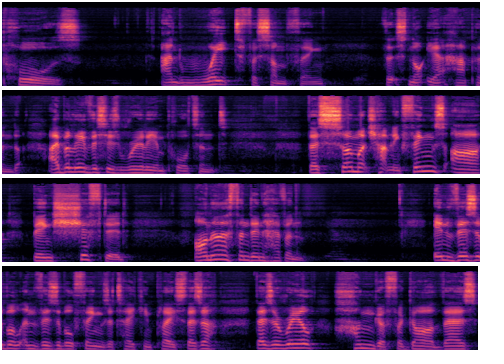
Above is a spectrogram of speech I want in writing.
pause and wait for something that's not yet happened. I believe this is really important. There's so much happening. Things are being shifted on earth and in heaven. Invisible and visible things are taking place. There's a, there's a real hunger for God. There's,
